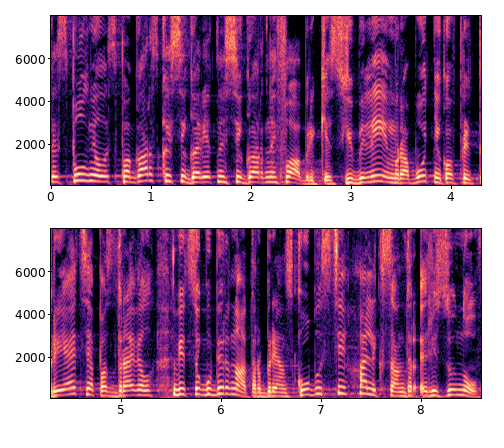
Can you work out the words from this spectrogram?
Лет исполнилось Погарской сигаретно-сигарной фабрике. С юбилеем работников предприятия поздравил вице-губернатор Брянской области Александр Резунов.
